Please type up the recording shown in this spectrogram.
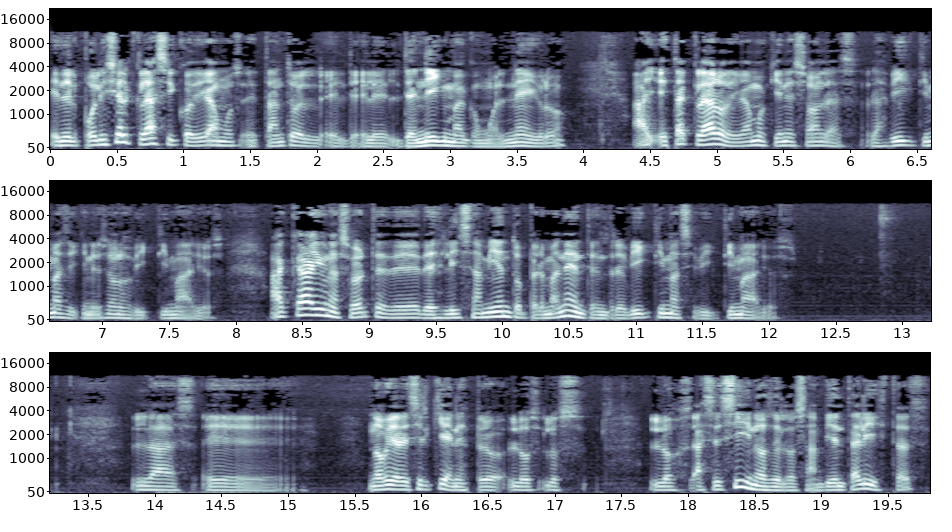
En el policial clásico, digamos, eh, tanto el, el, de Enigma como el negro, está claro, digamos, quiénes son las, las víctimas y quiénes son los victimarios. Acá hay una suerte de deslizamiento permanente entre víctimas y victimarios. Las, eh, no voy a decir quiénes, pero los, los, los asesinos de los ambientalistas,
